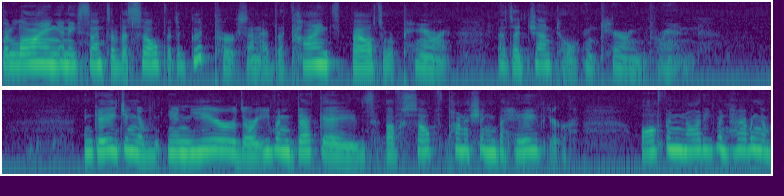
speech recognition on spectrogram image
belying any sense of a self as a good person, as a kind spouse or parent, as a gentle and caring friend. Engaging in years or even decades of self punishing behavior often not even having a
